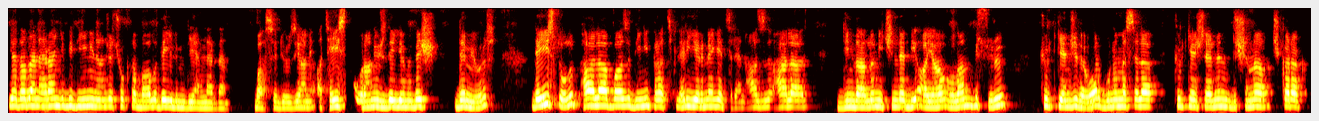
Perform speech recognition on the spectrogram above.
ya da ben herhangi bir dini inanca çok da bağlı değilim diyenlerden bahsediyoruz. Yani ateist oranı yüzde 25 demiyoruz. Deist olup hala bazı dini pratikleri yerine getiren, hala dindarlığın içinde bir ayağı olan bir sürü Kürt genci de var. Bunu mesela Kürt gençlerinin dışına çıkarak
